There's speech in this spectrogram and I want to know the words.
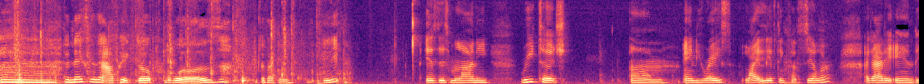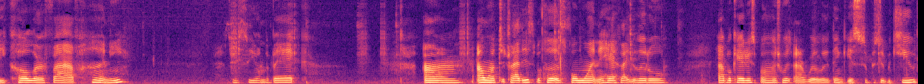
Um the next thing that i picked up was if i can get it is this milani retouch um and erase light lifting concealer. I got it in the color 5 honey. As you see on the back. Um i want to try this because for one it has like a little applicator sponge which i really think is super super cute.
